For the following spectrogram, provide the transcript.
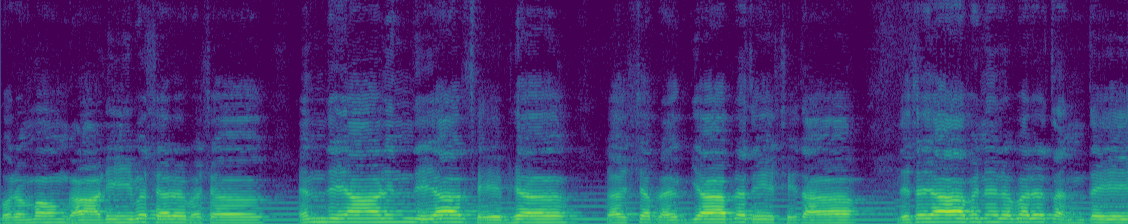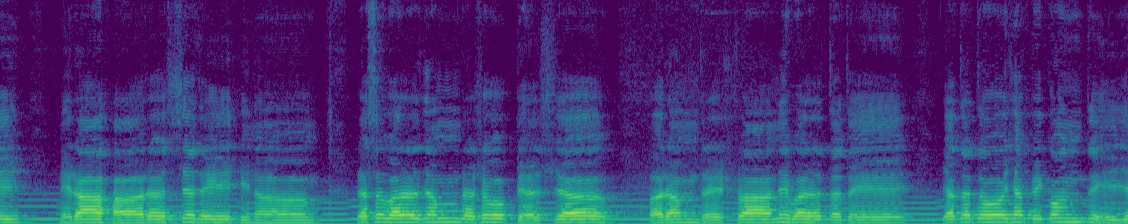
कुर्मोऽङ्गानीव सर्वश। इन्द्रियाणिन्द्रियार्थेभ्य तस्य प्रज्ञा प्रतिष्ठिता। दिशया विनिर्वर्तन्ते निराहारस्य देहिन। रसवर्जं रसोऽप्यस्य परं दृष्ट्वा निवर्तते। यततो ह्यपि कुन्तीय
